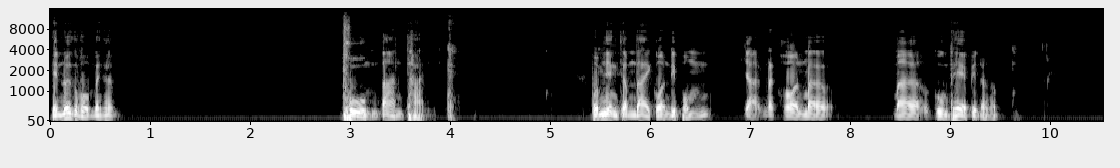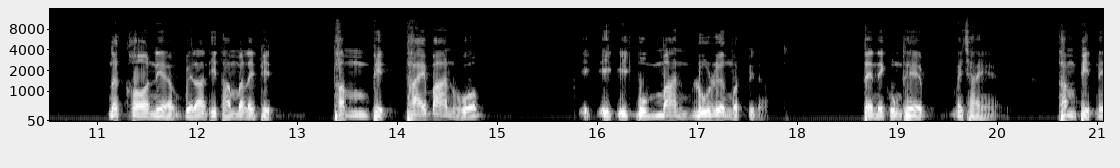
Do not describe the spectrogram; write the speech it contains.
เห็นด้วยกับผมไหมครับ ภูมิต้านทาน ผมยังจำได้ก่อนที่ผมจากนครมามากรุงเทพพี่น้องครับ นครเนี่ย เวลาที่ทำอะไรผิดทำผิดท้ายบ้านหัว อีกอีกอีกมุมบ้านรู้เรื่องหมดพี่น้องแต่ในกรุงเทพไม่ใช่ทำผิดใน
